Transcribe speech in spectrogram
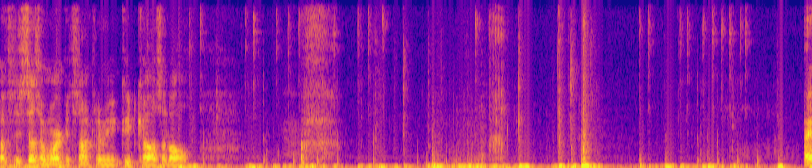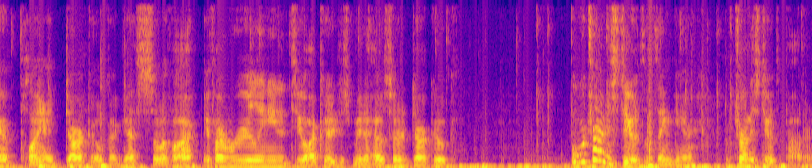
if this doesn't work, it's not going to be a good cause at all. I have plenty of dark oak, I guess. So if I if I really needed to, I could have just made a house out of dark oak. But we're trying to stay with the thing here. We're trying to stay with the pattern.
